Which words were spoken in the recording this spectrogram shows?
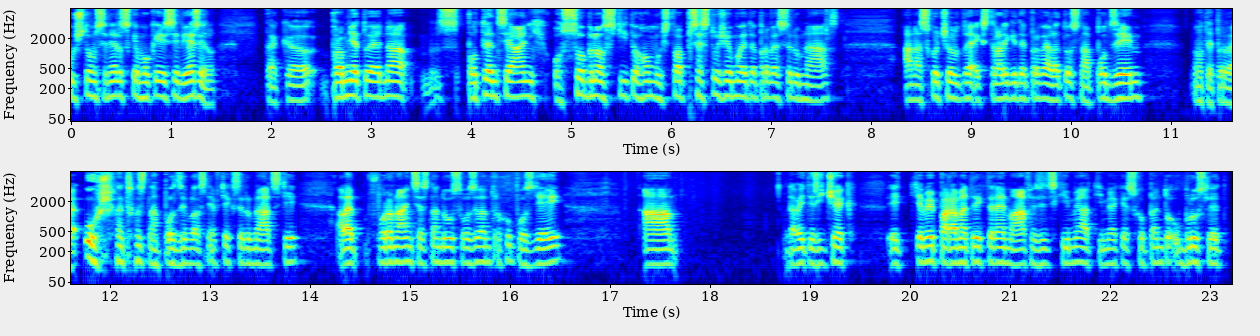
Už v tom seniorském hokeji si věřil. Tak eh, pro mě to je jedna z potenciálních osobností toho mužstva, přestože mu je teprve 17 a naskočil do té extraligy teprve letos na podzim, no teprve už letos na podzim vlastně v těch 17, ale v porovnání se Standou s Vozilem trochu později. A David Jiříček i těmi parametry, které má fyzickými a tím, jak je schopen to ubruslit,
